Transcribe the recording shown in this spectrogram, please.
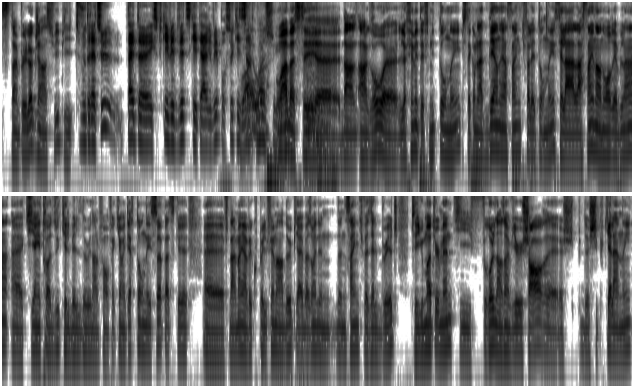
c'est un peu là que j'en suis. Puis tu voudrais-tu peut-être euh, expliquer vite vite ce qui était arrivé pour ceux qui le savent ouais, Ouais, ben c'est euh, dans en gros euh, le film était fini de tourner, puis c'était comme la dernière scène qu'il fallait tourner, c'est la, la scène en noir et blanc qui a introduit Kill Bill 2 dans le fond. Fait qu'ils ont été retournés ça parce que finalement ils avaient coupé le film en deux puis il y avait besoin d'une d'une scène qui faisait le bridge. Puis c'est Uma Thurman qui roule dans un vieux char de je sais plus quelle année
